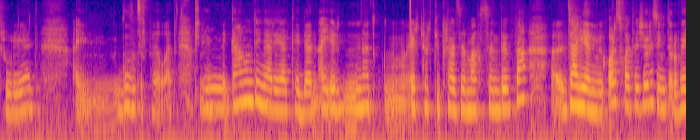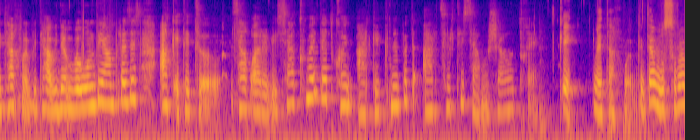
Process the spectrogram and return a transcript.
სრულიად აი გულწრფელად. გამონდინარე აქედან აი ერთ-ერთი ფრაზა მახსენდება ძალიან მიყვარს სხვათა შორის იმიტომ რომ ვეთანხმები თავიდან ბოლომდე ამ ფრაზას აკეთეთ საყვარელი საქმე და თქვენ არ გექნებათ არც ერთი სამუშაო დღე. კი, მეთანხმები და უსურვე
